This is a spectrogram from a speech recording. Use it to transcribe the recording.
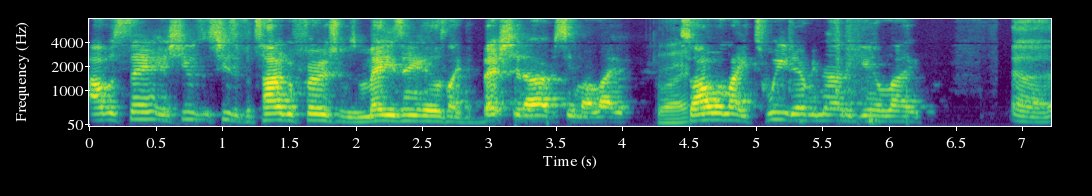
I was saying, and she was she's a photographer. She was amazing. It was like the best shit I ever seen in my life. Right. So I would like tweet every now and again, like uh,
